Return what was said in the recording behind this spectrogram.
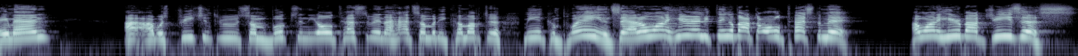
Amen? I, I, was preaching through some books in the Old Testament, and I had somebody come up to me and complain and say, I don't want to hear anything about the Old Testament. I want to hear about Jesus.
